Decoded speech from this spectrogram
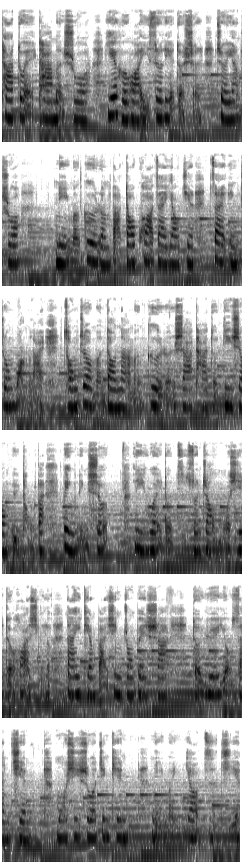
他对他们说：“耶和华以色列的神这样说：你们个人把刀挎在腰间，在营中往来，从这门到那门，个人杀他的弟兄与同伴，并邻舍。”立位的子孙照摩西的话行了。那一天，百姓中被杀的约有三千。摩西说：“今天你们要自洁，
